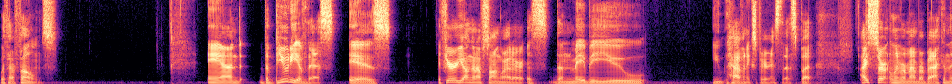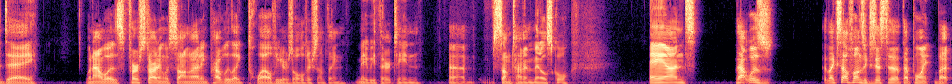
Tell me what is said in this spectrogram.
with our phones. And the beauty of this is if you're a young enough songwriter, it's then maybe you you haven't experienced this, but I certainly remember back in the day when I was first starting with songwriting, probably like 12 years old or something, maybe 13, um, sometime in middle school. And that was like cell phones existed at that point, but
